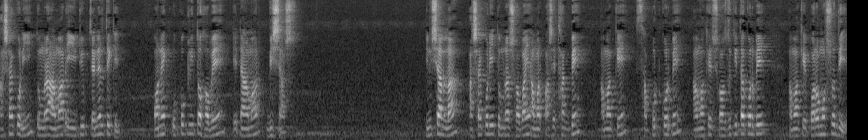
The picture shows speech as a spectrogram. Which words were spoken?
আশা করি তোমরা আমার এই ইউটিউব চ্যানেল থেকে অনেক উপকৃত হবে, এটা আমার বিশ্বাস। ইনশাল্লাহ আশা করি তোমরা সবাই আমার পাশে থাকবে, আমাকে সাপোর্ট করবে, আমাকে সহযোগিতা করবে, আমাকে পরামর্শ দিয়ে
